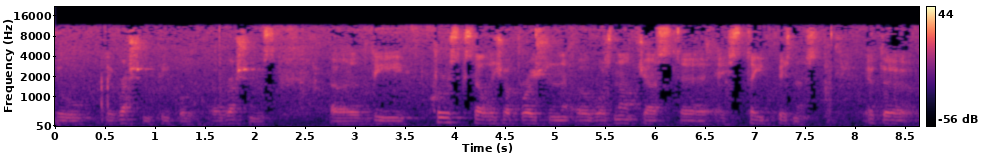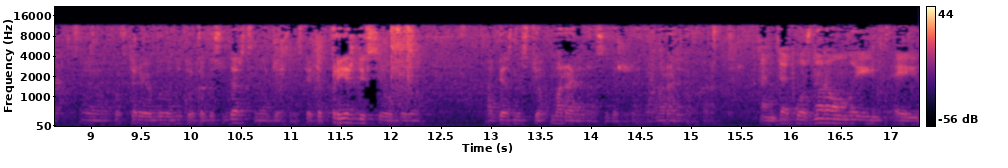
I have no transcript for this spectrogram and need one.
to the Russian people, uh, Russians, uh, the Kursk salvage operation uh, was not just uh, a state business. Это, э, повторяю, было не только государственной обязанностью, это прежде всего было обязанностью морального содержания, морального характера. And that was not only a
